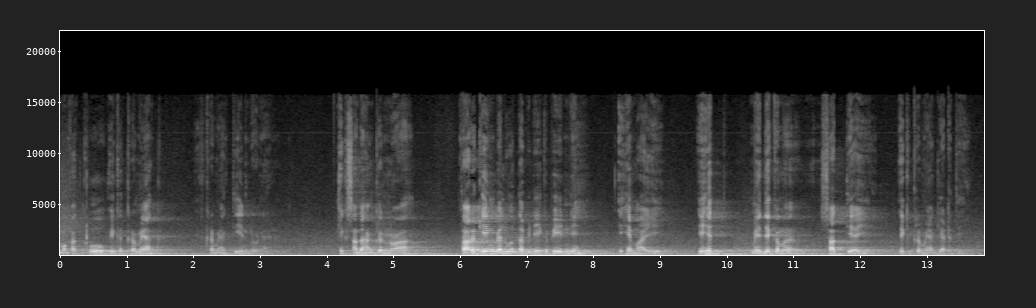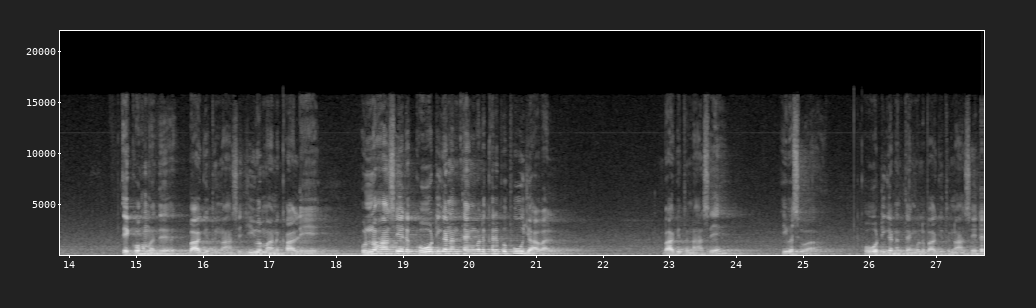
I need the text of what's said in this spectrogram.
මොකක් හෝ එක ක්‍රමයක් ක්‍රමයක් තියෙන්න ඕනේ. ඒක සඳහන් කරනවා තර්කයෙන් බැලුවොත් අපිට ඒක පේන්නේ එහෙමයි. එහෙත් මේ දෙකම සත්‍යයි එක ක්‍රමයක් යටතේ. ඒ කොහොමද භාග්‍යතුන් වහන්සේ ජීවමාන කාලයේ උන්වහන්සේට කෝටි ගණන් තැන්වල කරපු පූජාවල් භාග්‍යතුන් වහන්සේ ඉවසුවා. කෝටි ගණන් තැන්වල භාග්‍යතුන් වහන්සේට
